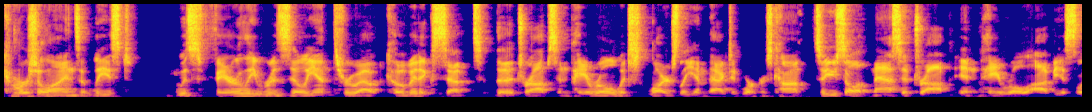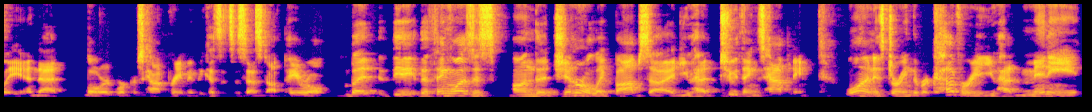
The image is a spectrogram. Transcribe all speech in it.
commercial lines at least was fairly resilient throughout COVID, except the drops in payroll, which largely impacted workers' comp. So you saw a massive drop in payroll, obviously, and that lowered workers' comp premium because it's assessed off payroll. But the the thing was is on the general like Bob side, you had two things happening. One is during the recovery, you had many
